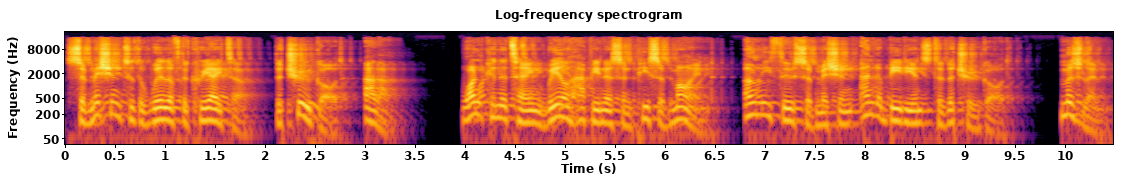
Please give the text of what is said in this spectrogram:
submission to the will of the Creator, the true God, Allah. One can attain real happiness and peace of mind only through submission and obedience to the true God. Muslim,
